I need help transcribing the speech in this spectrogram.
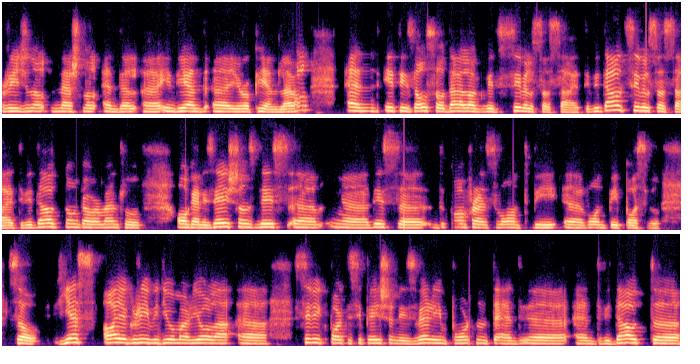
regional, national, and uh, in the end, uh, European level. And it is also dialogue with civil society. Without civil society, without non-governmental organizations, this um, uh, this the conference won't be won't be possible. So yes, I agree with you, Marjola. Uh, civic participation is very important, and uh, and without uh,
